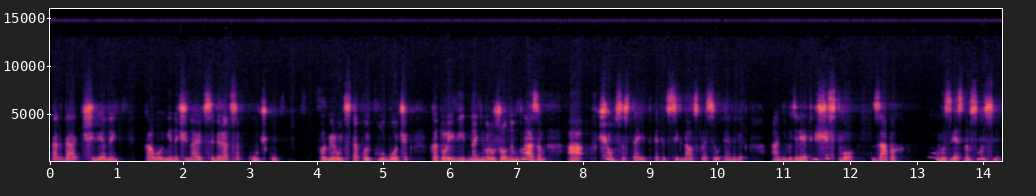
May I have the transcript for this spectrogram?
Тогда члены колонии начинают собираться в кучку. Формируется такой клубочек, который видно невооруженным глазом. «А в чем состоит этот сигнал?» — спросил Эновик. «Они выделяют вещество, запах, ну, в известном смысле».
